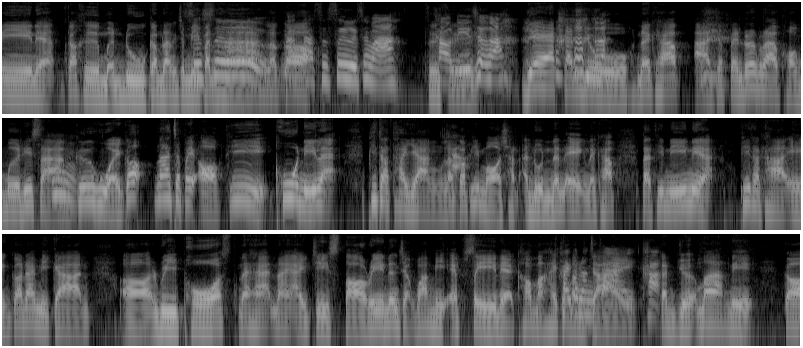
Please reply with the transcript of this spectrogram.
มีเนี่ยก็คือเหมือนดูกำลังจะมีปัญหาซื่อๆแล้วหก็ น้าตาซื่อๆใช่ไหมซื่อๆ ข่าวนี้ใช่ไหม แยกกันอยู่ นะครับ อาจจะเป็นเรื่องราวของมือที่ 3 คือหวยก็น่าจะไปออกที่คู่นี้แหละ พี่ทาทายังแล้วก็พี่หมอฉัดอดุลนั่นเองนะครับ แต่ทีนี้เนี่ย พี่ทาทาเองก็ได้มีการรีโพสต์นะฮะใน IG Story เนื่องจากว่ามี FC เนี่ยเข้ามาให้กำลังใจให้กำลังใจค่ะกันเยอะมากนี่ก็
